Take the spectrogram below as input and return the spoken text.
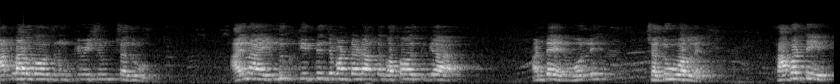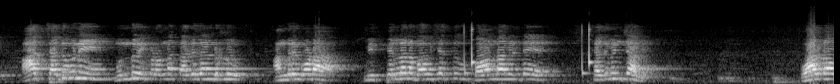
మాట్లాడుకోవాల్సిన ముఖ్య విషయం చదువు. ఆయన ఎందుకు కీర్తించబడ్డాడు అంత గొప్ప వ్యక్తిగా? అంటే ఓన్లీ చదువు వల్లే. కాబట్టి ఆ చదువుని ముందు ఇక్కడ ఉన్న తల్లిదండ్రులు అందరూ కూడా మీ పిల్లల భవిష్యత్తు బాగుండాలంటే చదివించాలి. వాళ్ళు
